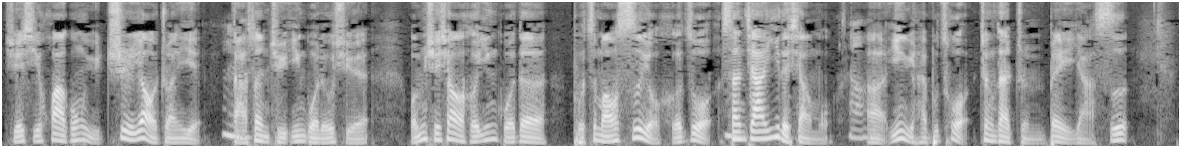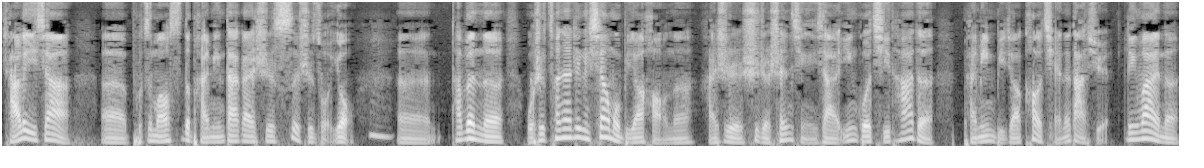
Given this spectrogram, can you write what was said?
学习化工与制药专业，嗯打算去英国留学。我们学校和英国的普兹茅斯有合作三加一的项目啊，啊，英语还不错，正在准备雅思。查了一下，呃，普兹茅斯的排名大概是四十左右。嗯，呃，他问呢，我是参加这个项目比较好呢，还是试着申请一下英国其他的排名比较靠前的大学？另外呢，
